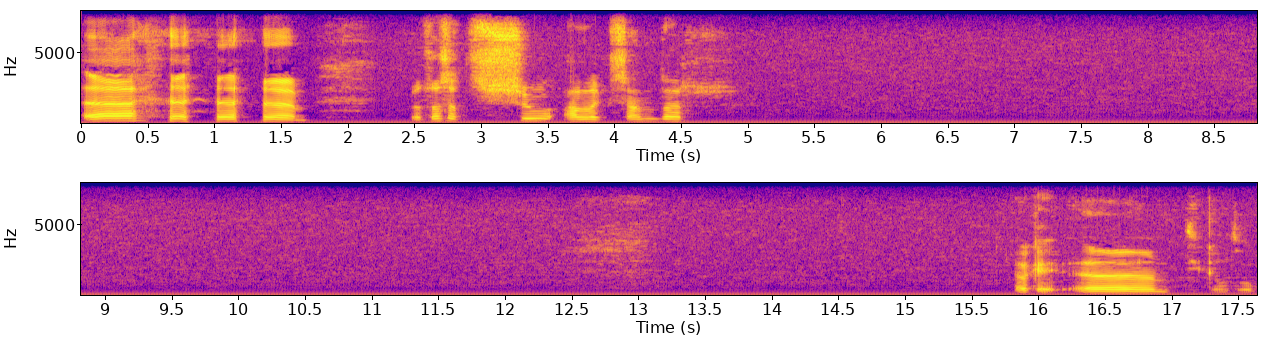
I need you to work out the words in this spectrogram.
Uh, wat was het? Sue Alexander. Oké, okay, um, die kant op.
